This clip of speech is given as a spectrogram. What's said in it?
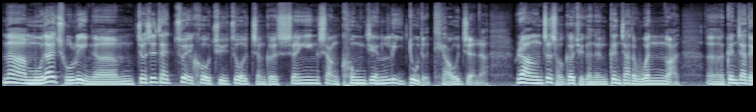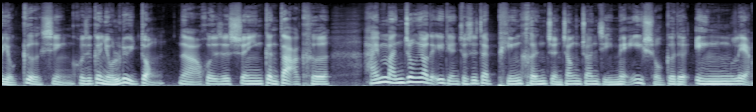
那母带处理呢，就是在最后去做整个声音上空间力度的调整啊，让这首歌曲可能更加的温暖，呃，更加的有个性，或者更有律动，那或者是声音更大颗，还蛮重要的一点，就是在平衡整张专辑每一首歌的音量，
